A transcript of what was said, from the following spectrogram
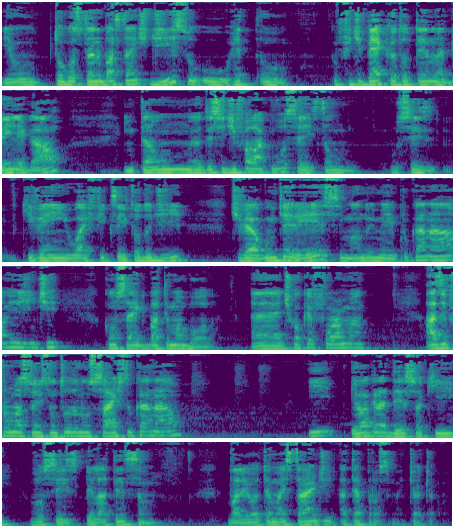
E eu estou gostando bastante disso, o, o, o feedback que eu estou tendo é bem legal. Então eu decidi falar com vocês. Então, vocês que veem o iFix aí todo dia, tiver algum interesse, manda um e-mail para o canal e a gente consegue bater uma bola. É, de qualquer forma, as informações estão todas no site do canal. E eu agradeço aqui vocês pela atenção. Valeu, até mais tarde, até a próxima. Tchau, tchau.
